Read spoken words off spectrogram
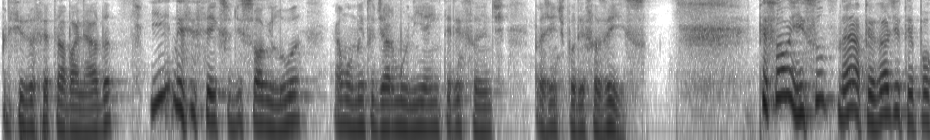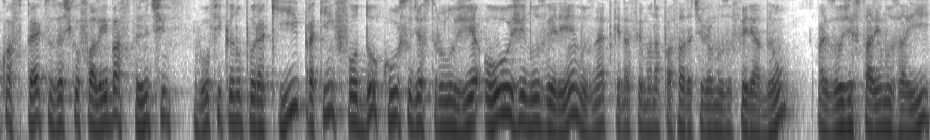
precisa ser trabalhada. E nesse sexo de Sol e Lua é um momento de harmonia interessante para a gente poder fazer isso. Pessoal, é isso, né? Apesar de ter poucos aspectos, acho que eu falei bastante. Vou ficando por aqui. Para quem for do curso de astrologia, hoje nos veremos, né? Porque na semana passada tivemos o feriadão, mas hoje estaremos aí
